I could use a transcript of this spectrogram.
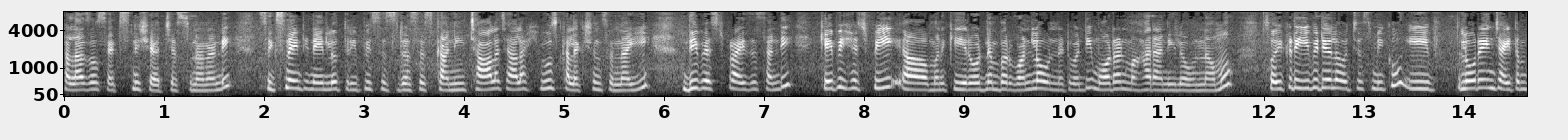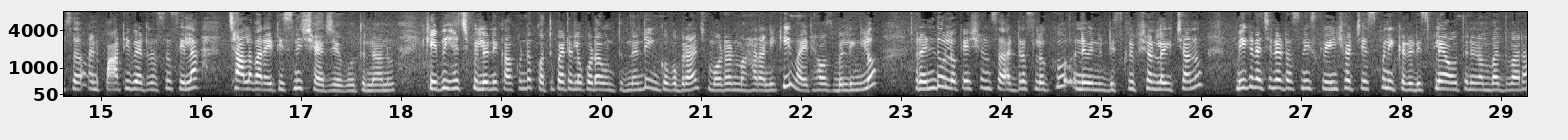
ఫెలాజో సెట్స్ని షేర్ చేస్తున్నానండి. సిక్స్ నైంటీ నైన్లో త్రీ పీసెస్ డ్రెస్సెస్ కానీ చాలా చాలా హ్యూజ్ కలెక్షన్స్ ఉన్నాయి. ది బెస్ట్ ప్రైజెస్ అండి. కేపీహెచ్పి మనకి రోడ్ నెంబర్ వన్లో ఉన్నటువంటి మోడర్న్ మహారాణిలో ఉన్నాము. సో ఇక్కడ ఈ వీడియోలో వచ్చేసి మీకు ఈ low range items and party wear dresses ఇలా చాలా వెరైటీస్ని షేర్ చేయబోతున్నాను. కేపీహెచ్పిలోనే కాకుండా కొత్తపేటలో కూడా ఉంటుందండి. ఇంకొక బ్రాంచ్ మోడర్న్ మహారాణికి వైట్ హౌస్ బిల్డింగ్లో రెండు లొకేషన్ లొకేషన్స్ అడ్రస్లకు నేను డిస్క్రిప్షన్లో ఇచ్చాను. మీకు నచ్చిన డ్రెస్ని స్క్రీన్ షాట్ చేసుకుని ఇక్కడ డిస్ప్లే అవుతున్న నెంబర్ ద్వారా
